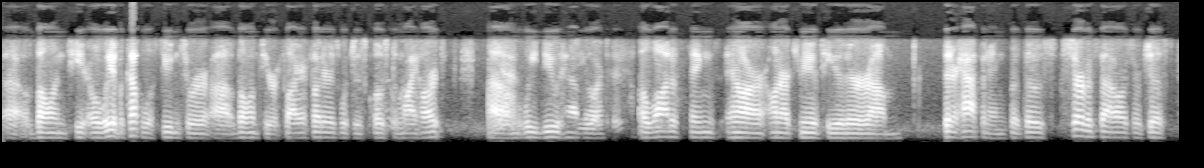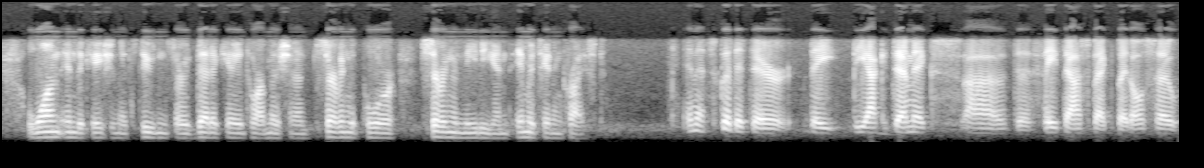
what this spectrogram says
uh, volunteer. Oh, we have a couple of students who are uh, volunteer firefighters, which is close to my heart. Um, we do have a, a lot of things in our on our community that are um, that are happening, but those service hours are just one indication that students are dedicated to our mission and serving the poor, serving the needy, and imitating Christ. And that's good that they're they the academics, uh, the faith aspect, but also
